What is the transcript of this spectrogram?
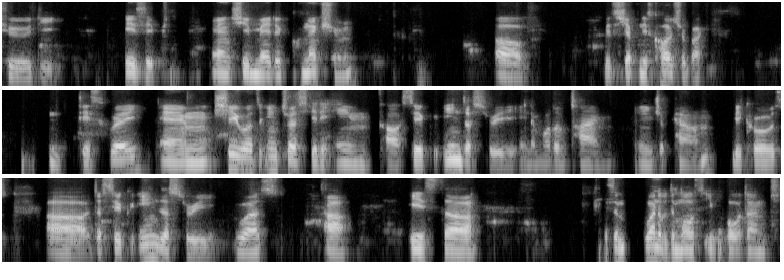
to the Egypt, and she made a connection of with Japanese culture by this way. And she was interested in uh, silk industry in the modern time in Japan because uh, the silk industry was uh, is the is one of the most important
